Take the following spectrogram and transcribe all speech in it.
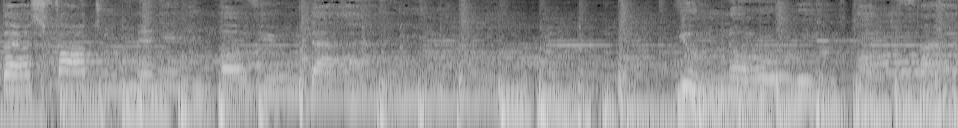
there's far too many of you dying. You know we've got to find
